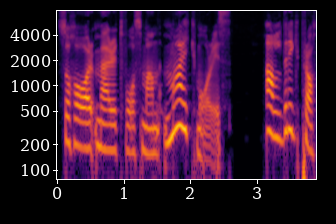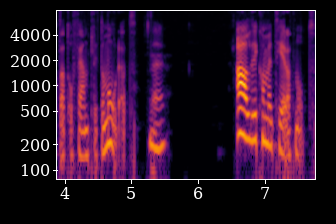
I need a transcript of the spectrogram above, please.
så har Mary 2s man Mike Morris aldrig pratat offentligt om mordet. Nej. Aldrig kommenterat något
